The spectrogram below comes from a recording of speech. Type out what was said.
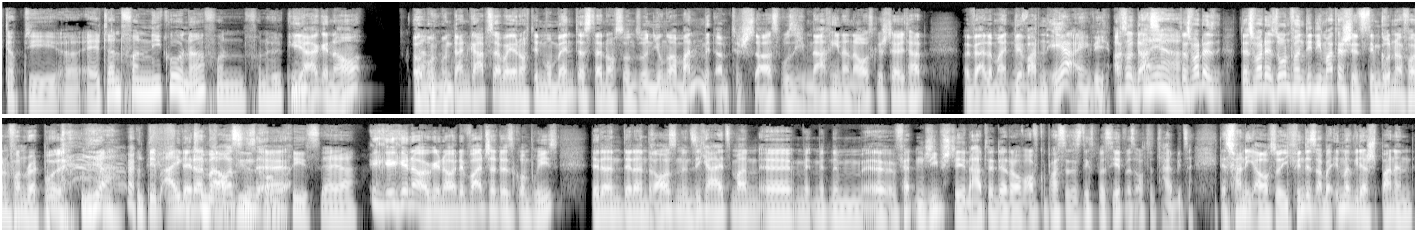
Ich glaube, die äh, Eltern von Nico, ne? Von, von Hülki. Ja, genau. Dann, und, und dann gab es aber ja noch den Moment, dass da noch so, so ein junger Mann mit am Tisch saß, wo sich im Nachhinein herausgestellt hat, weil wir alle meinten, wir warten er eigentlich. Ach so, das, ah, ja. das war der, das war der Sohn von Didi Mateschitz, dem Gründer von, von Red Bull. Ja, und dem Eigentümer draußen, dieses Grand äh, Prix, ja, ja. Genau, genau, der Veranstalter des Grand Prix, der dann, der dann draußen einen Sicherheitsmann äh, mit, mit einem äh, fetten Jeep stehen hatte, der darauf aufgepasst hat, dass nichts passiert, was auch total bizarr. Das fand ich auch so. Ich finde es aber immer wieder spannend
